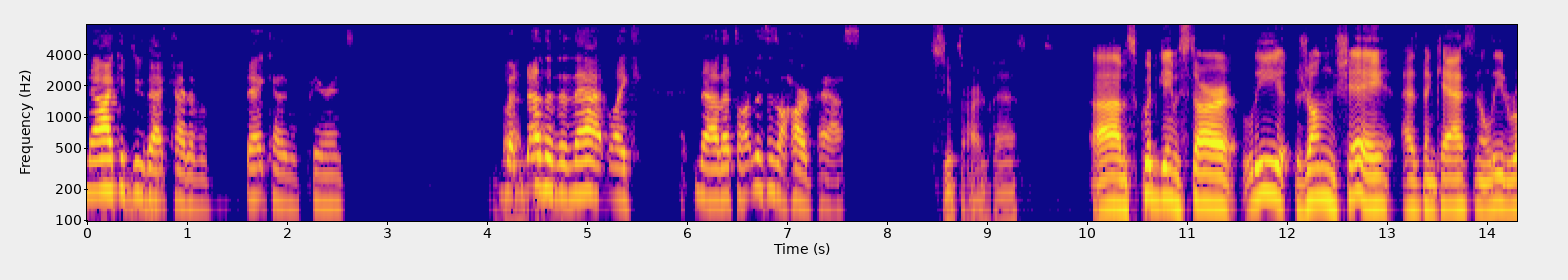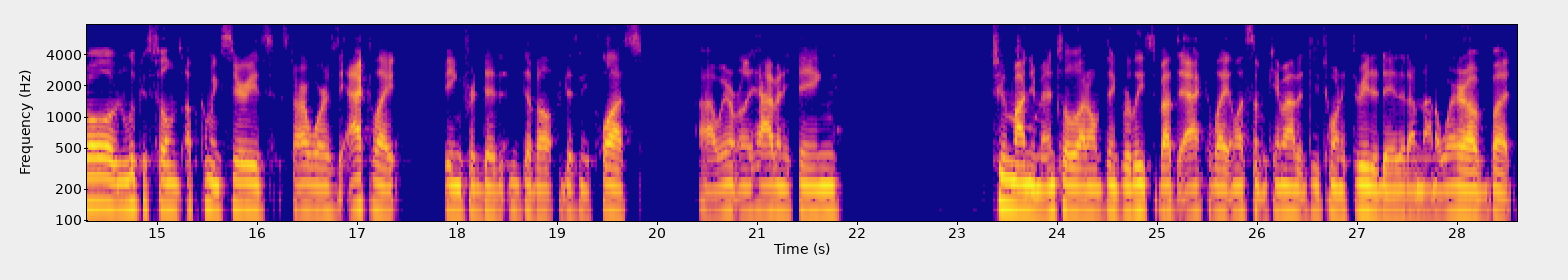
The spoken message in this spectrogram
Now I could do that kind of that kind of appearance. But, But, other than that, like no, that's all this is a hard pass. super hard pass. Um, Squid Game star Lee Jung-jae has been cast in a lead role in Lucasfilm's upcoming series Star Wars: The Acolyte, being for Dis- developed for Disney Plus. Uh, we don't really have anything too monumental, I don't think, released about the Acolyte unless something came out at D23 today that I'm not aware of. But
